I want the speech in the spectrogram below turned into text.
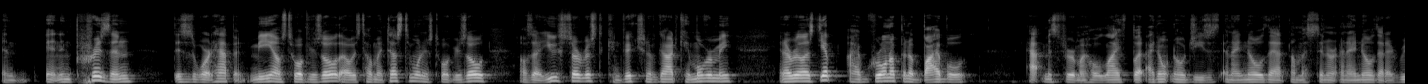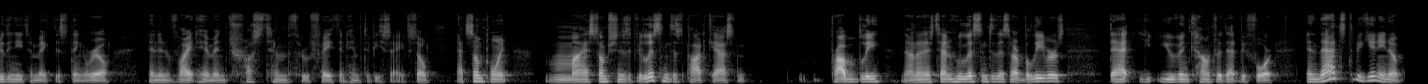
and and in prison this is where it happened. Me, I was 12 years old. I always tell my testimony. I was 12 years old. I was at a youth service. The conviction of God came over me. And I realized, yep, I've grown up in a Bible atmosphere my whole life, but I don't know Jesus and I know that I'm a sinner and I know that I really need to make this thing real and invite him and trust him through faith in him to be saved. So at some point, my assumption is if you're listening to this podcast, probably nine out of 10 who listen to this are believers, that you've encountered that before. And that's the beginning of,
